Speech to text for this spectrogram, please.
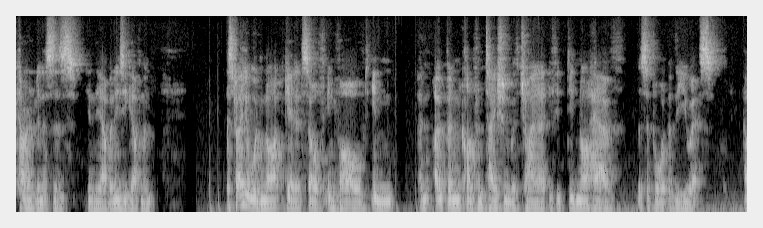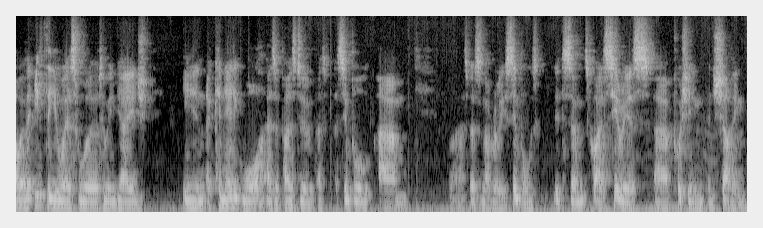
current ministers in the Albanese government. Australia would not get itself involved in an open confrontation with China if it did not have the support of the US. However, if the US were to engage in a kinetic war as opposed to a, a simple, um, well, I suppose it's not really simple, it's, um, it's quite serious uh, pushing and shoving.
